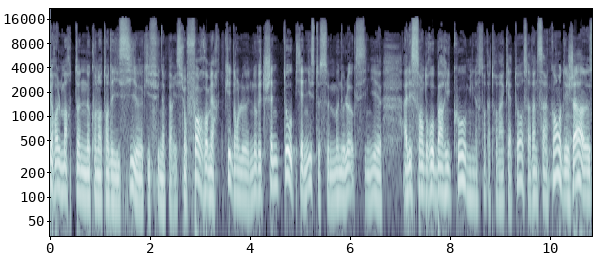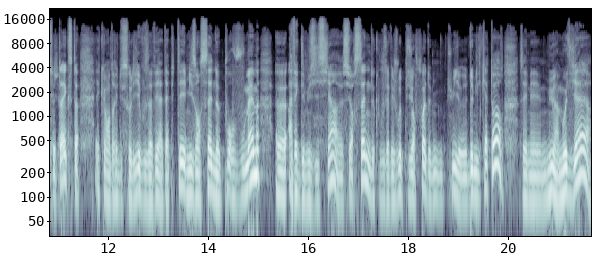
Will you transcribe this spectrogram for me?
Roll Morton qu'on entendait ici, euh, qui fait une apparition fort remarquée dans le Novecento, pianiste, ce monologue signé euh, Alessandro Barrico, 1994, à 25 ans déjà, euh, ce texte, et que André Dussolier vous avez adapté, mis en scène pour vous-même, euh, avec des musiciens sur scène que vous avez joué plusieurs fois depuis euh, 2014. Vous avez même eu un Molière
